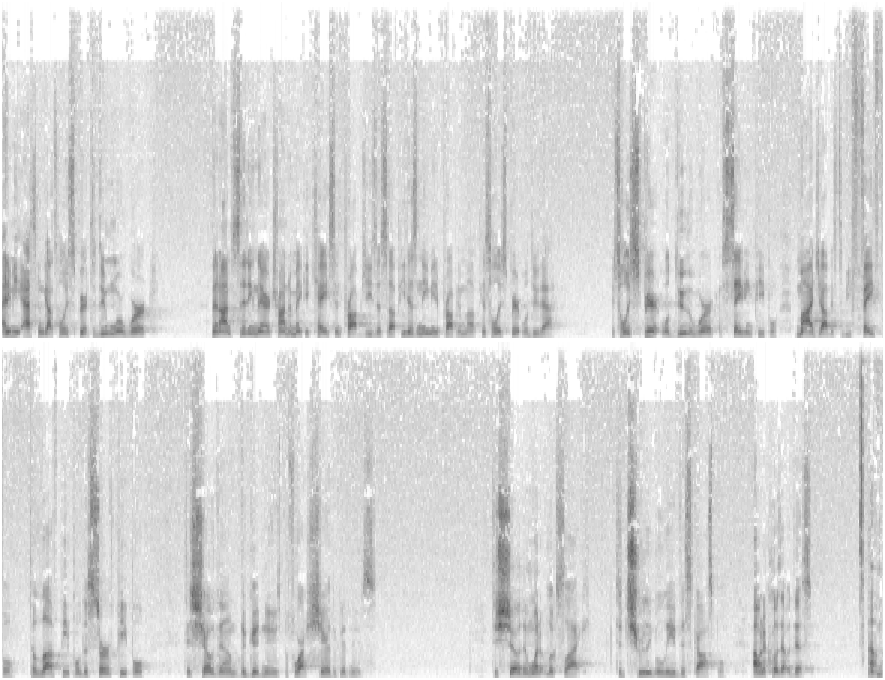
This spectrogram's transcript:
I need to be asking God's Holy Spirit to do more work than I'm sitting there trying to make a case and prop Jesus up. He doesn't need me to prop him up. His Holy Spirit will do that. His Holy Spirit will do the work of saving people. My job is to be faithful, to love people, to serve people, to show them the good news before I share the good news. To show them what it looks like to truly believe this gospel. I want to close out with this. Um,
